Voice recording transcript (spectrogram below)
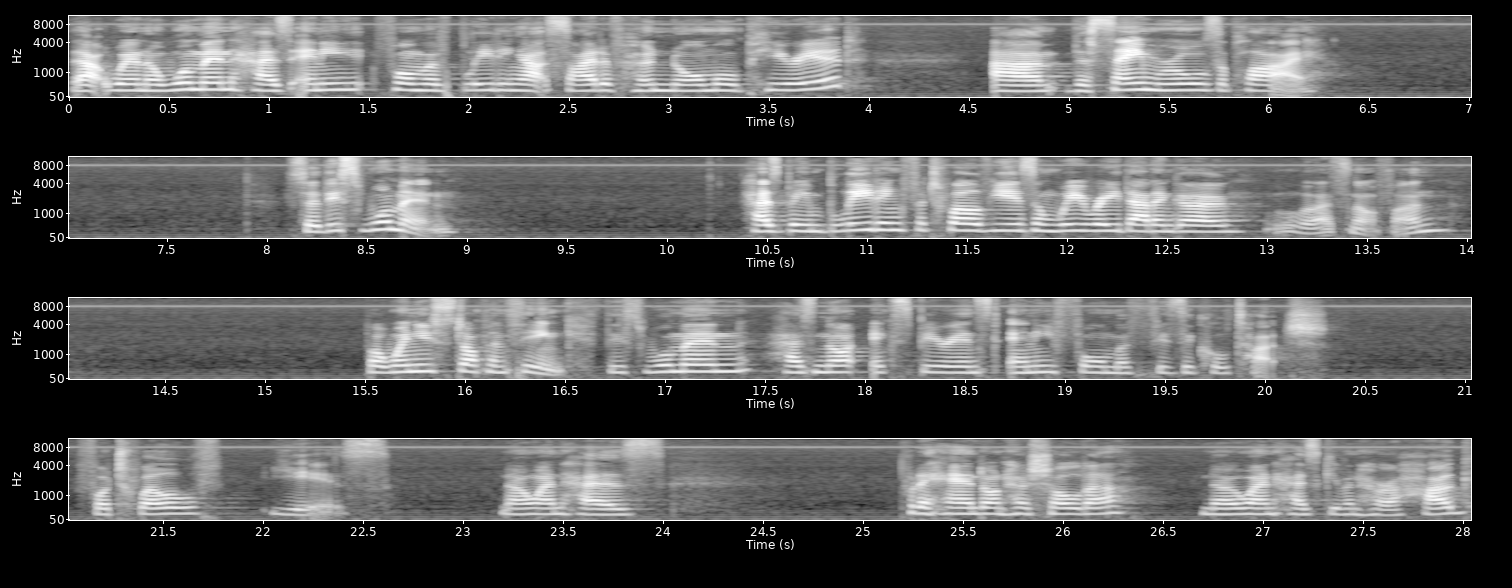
that when a woman has any form of bleeding outside of her normal period, um, the same rules apply. So this woman has been bleeding for 12 years, and we read that and go, oh, that's not fun. But when you stop and think, this woman has not experienced any form of physical touch for 12 years. No one has put a hand on her shoulder, no one has given her a hug,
